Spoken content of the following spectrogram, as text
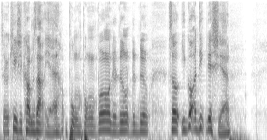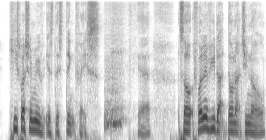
So Rikishi comes out, yeah, boom, boom, boom, da doom, da doom. So you got a deep dish, yeah. His special move is the stink face. Yeah. So for any of you that don't actually know,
